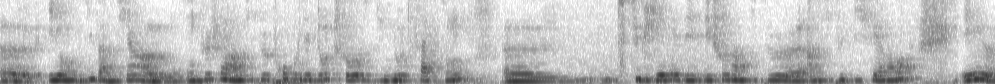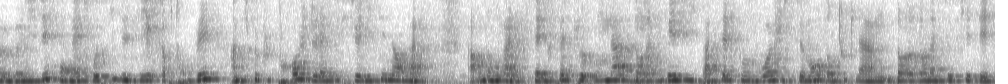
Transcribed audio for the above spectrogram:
euh, et on se dit, bah, tiens, euh, on peut faire un petit peu, proposer d'autres choses d'une autre façon, euh, suggérer des, choses un petit peu, différentes. Et bah, l'idée, ça va être aussi d'essayer de se retrouver un petit peu plus proche de la sexualité normale. Alors normale, c'est-à-dire celle qu'on a dans la vraie vie, pas celle qu'on voit justement dans toute la, société.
